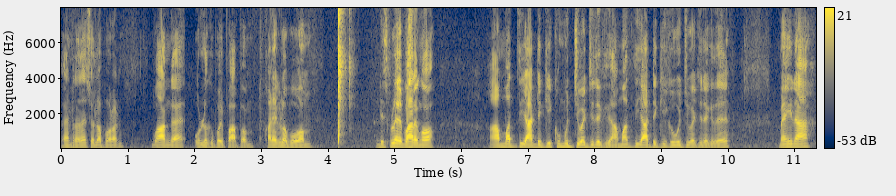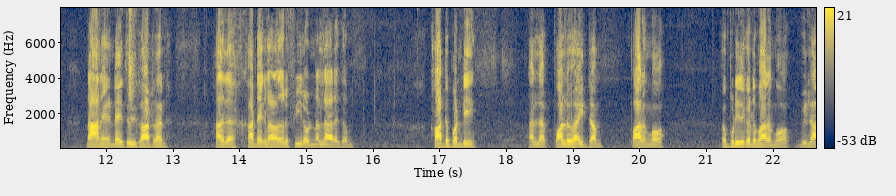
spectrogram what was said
இருக்குன்றதை சொல்ல போகிறேன் வாங்க உள்ளுக்கு போய் பார்ப்போம். கடைக்குள்ளே போவோம். டிஸ்பிளே பாருங்க. அமர்த்தி அடுக்கி குமிச்சு வச்சுருக்கு. அமர்த்தி அடுக்கி குமிச்சு வச்சுருக்குது. மெயினாக நானே எண்டை தூக்கி காட்டுறேன். அதில் காட்டிக்கலாம் ஒரு ஃபீல் ஒன்று நல்லா இருக்கும். காட்டுப்பண்டி நல்ல பழு ஐட்டம் பாருங்கோ. எப்படி இருக்குன்னு பாருங்கோ. விழா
